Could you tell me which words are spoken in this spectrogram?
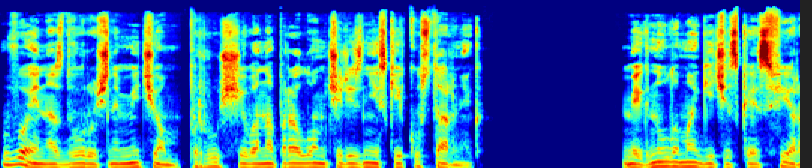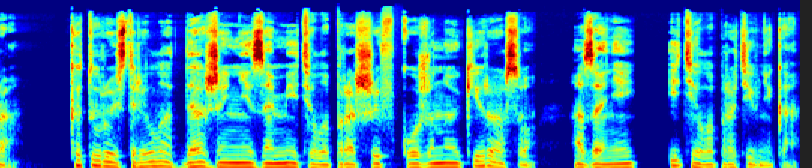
Воина с двуручным мечом, прущего напролом через низкий кустарник. Мигнула магическая сфера, которую стрела даже не заметила, прошив кожаную кирасу, а за ней и тело противника.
